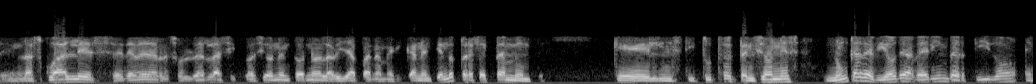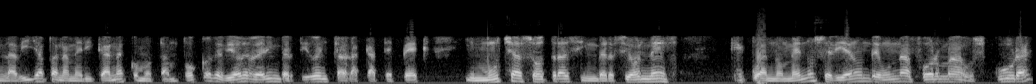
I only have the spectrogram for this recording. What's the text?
en las cuales se debe de resolver la situación en torno a la Villa Panamericana. Entiendo perfectamente que el Instituto de Pensiones nunca debió de haber invertido en la Villa Panamericana como tampoco debió de haber invertido en Characatepec y muchas otras inversiones que cuando menos se dieron de una forma oscura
